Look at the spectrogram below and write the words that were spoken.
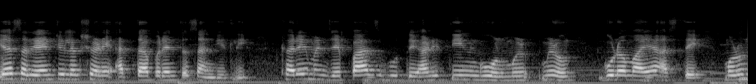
या सगळ्यांची लक्षणे आत्तापर्यंत सांगितली. खरे म्हणजे पाच भूते आणि तीन गुण मिळून गुणमाया असते. म्हणून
